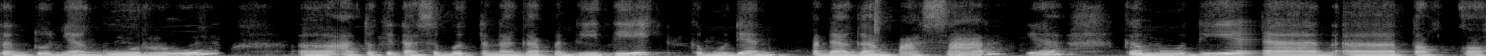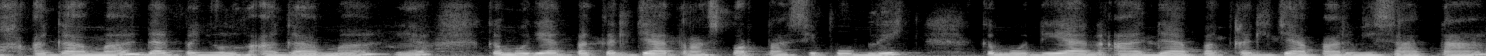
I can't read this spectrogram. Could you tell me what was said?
tentunya guru, uh, atau kita sebut tenaga pendidik, kemudian pedagang pasar, ya, kemudian uh, tokoh agama dan penyuluh agama, ya, kemudian pekerja transportasi publik, kemudian ada pekerja pariwisata,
